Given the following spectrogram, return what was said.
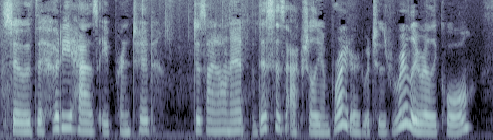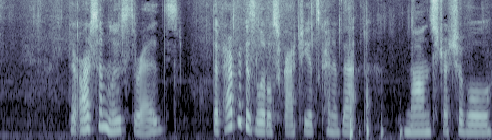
So the hoodie has a printed design on it. This is actually embroidered, which is really, really cool. There are some loose threads. The fabric is a little scratchy. It's kind of that non-stretchable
